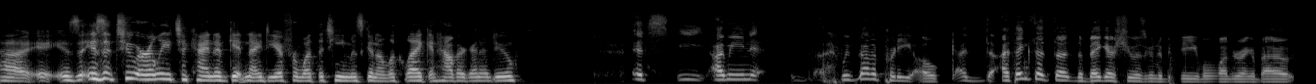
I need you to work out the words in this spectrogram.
Uh, is is it too early to kind of get an idea for what the team is going to look like and how they're going to do? it's I mean we've got a pretty oak. I think that the the big issue is going to be wondering about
